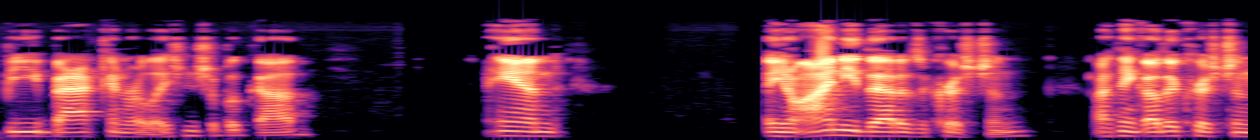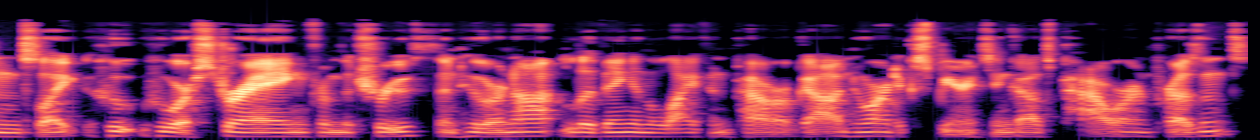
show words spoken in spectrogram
be back in relationship with God. And, you know, I need that as a Christian. I think other Christians like who who are straying from the truth and who are not living in the life and power of God and who aren't experiencing God's power and presence,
